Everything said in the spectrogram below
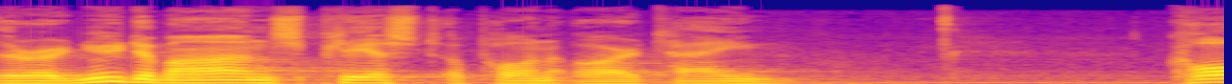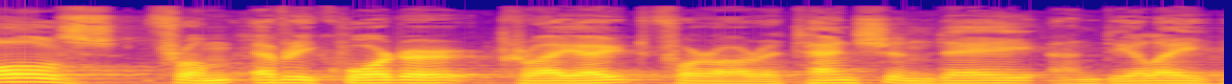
there are new demands placed upon our time. Calls from every quarter cry out for our attention day and daily.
